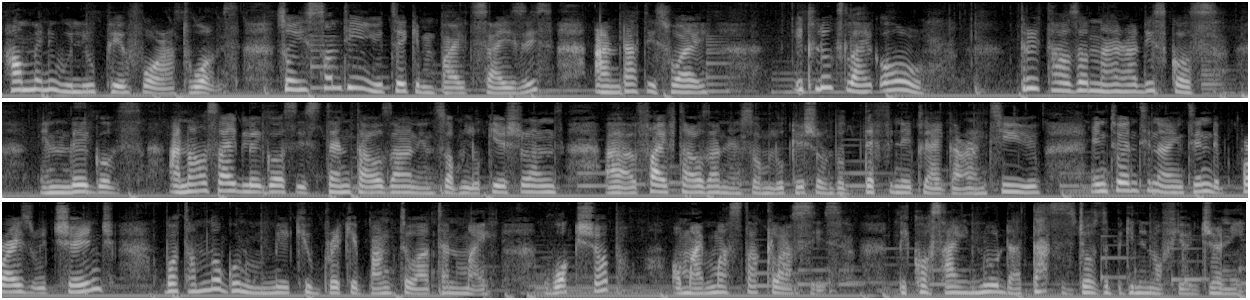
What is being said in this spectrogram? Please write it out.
How many will you pay for at once? So it's something you take in bite sizes and that is why it looks like oh 3000 naira discourse in Lagos, and outside Lagos is 10,000 in some locations, uh, 5,000 in some locations. But definitely, I guarantee you, in 2019, the price will change. But I'm not going to make you break a bank to attend my workshop or my master classes because I know that that is just the beginning of your journey.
